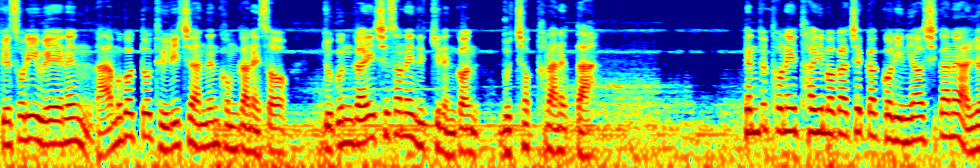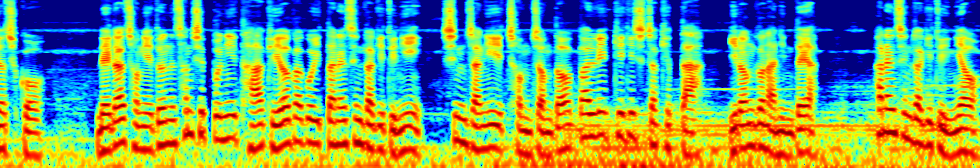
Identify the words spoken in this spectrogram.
그 소리 외에는 아무것도 들리지 않는 공간에서 누군가의 시선을 느끼는 건 무척 불안했다. 핸드폰의 타이머가 째깍거리며 시간을 알려주고 내가 정해둔 30분이 다 되어가고 있다는 생각이 드니 심장이 점점 더 빨리 뛰기 시작했다. 이런 건 아닌데 하는 생각이 들며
